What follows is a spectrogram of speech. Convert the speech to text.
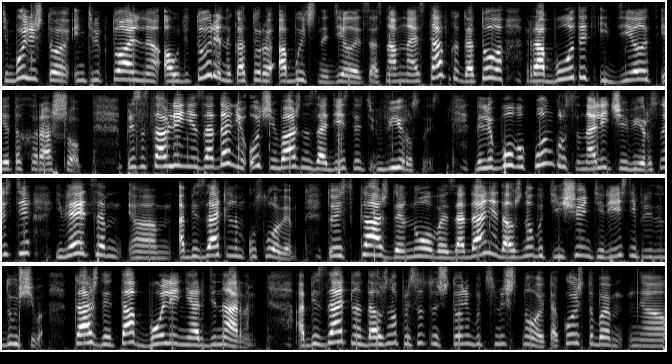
Тем более, что интеллектуальная аудитория, на которую обычно делается основная ставка, готова работать и делать это хорошо. При составлении заданий очень важно задействовать вирусность. Для любого конкурса наличие вирусности является э, обязательным условием. То есть каждое новое задание должно быть еще интереснее предыдущего. Каждый этап более неординарным. Обязательно должно присутствовать что-нибудь смешное, такое, чтобы э,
